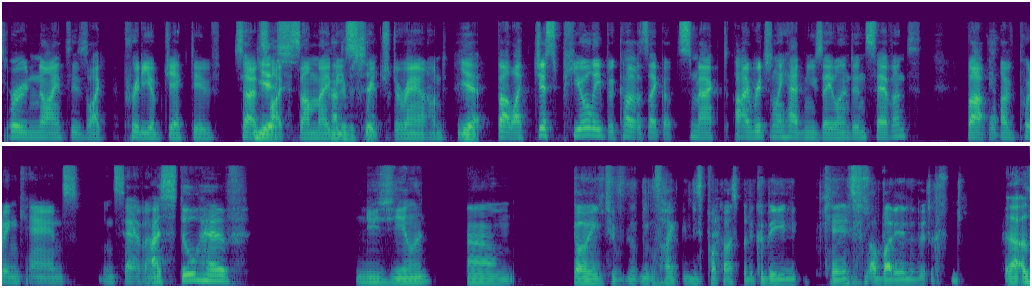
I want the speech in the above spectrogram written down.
through ninth is like pretty objective. So it's like some maybe 100%. switched around. Yeah, But like just purely because they got smacked. I originally had New Zealand in seventh, but Yep. I've put in Cairns in seventh. I still have New Zealand. Um, going to like this podcast, but it could be Cairns by the end of it. Uh,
